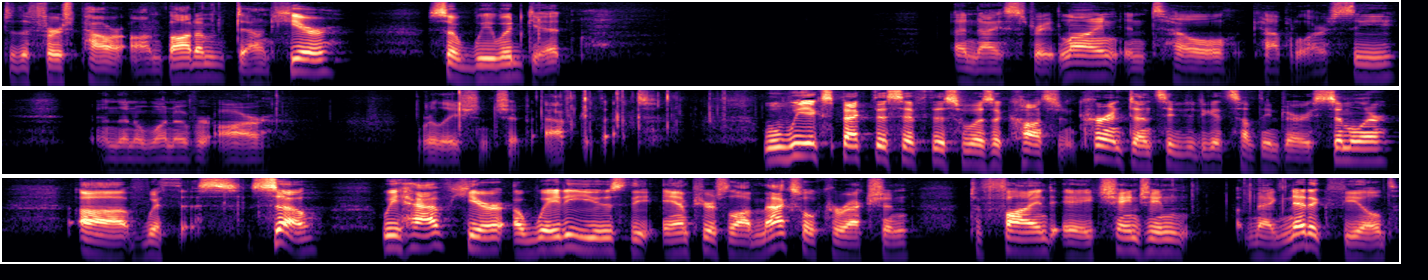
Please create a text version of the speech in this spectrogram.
to the first power on bottom down here. So we would get a nice straight line until capital RC and then a 1 over R relationship after that. Well, we expect this if this was a constant current density to get something very similar uh, with this. So we have here a way to use the Ampere's law Maxwell correction to find a changing magnetic field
